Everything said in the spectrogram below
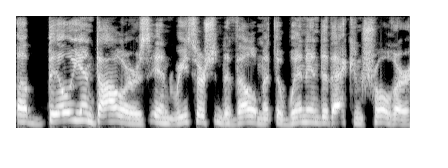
a billion dollars in research and development that went into that controller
